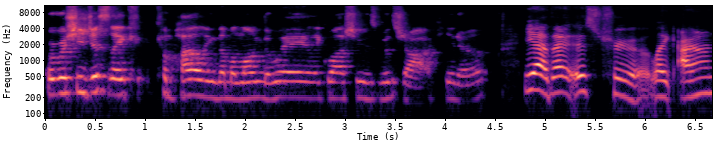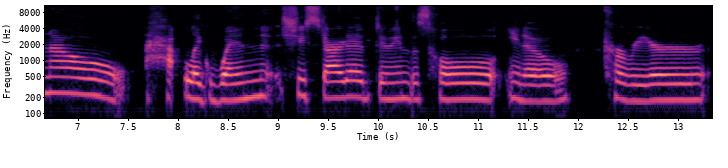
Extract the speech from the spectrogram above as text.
or was she just like compiling them along the way like while she was with jacques you know? Yeah that is true. Like i don't know how, like when she started doing this whole you know career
